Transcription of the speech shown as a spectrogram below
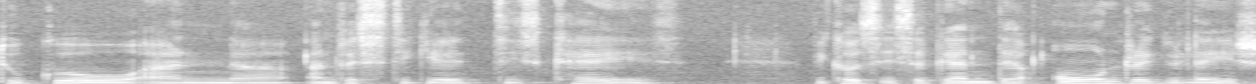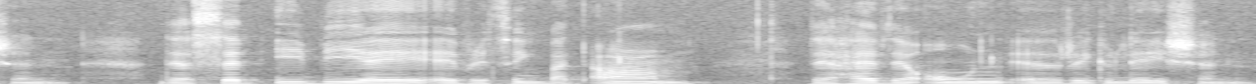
to go and uh, investigate this case because it's again their own regulation. They said EBA, everything but arm. They have their own uh, regulation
